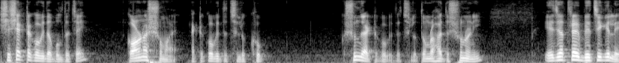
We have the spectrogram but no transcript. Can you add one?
শেষে একটা কবিতা বলতে চাই, করোনার সময় একটা কবিতা ছিল খুব সুন্দর একটা কবিতা ছিল, তোমরা হয়তো শুনোনি, এ যাত্রায় বেঁচে গেলে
